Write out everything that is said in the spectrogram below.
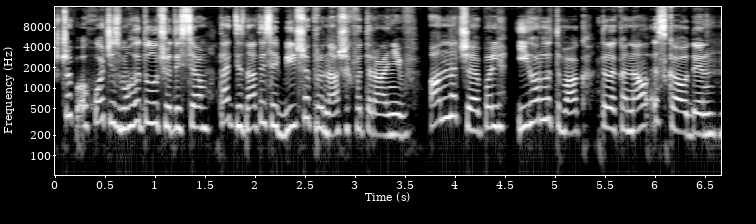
щоб охочі змогли долучитися та дізнатися більше про наших ветеранів. Анна Чепель, Ігор Литвак, телеканал СК 1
